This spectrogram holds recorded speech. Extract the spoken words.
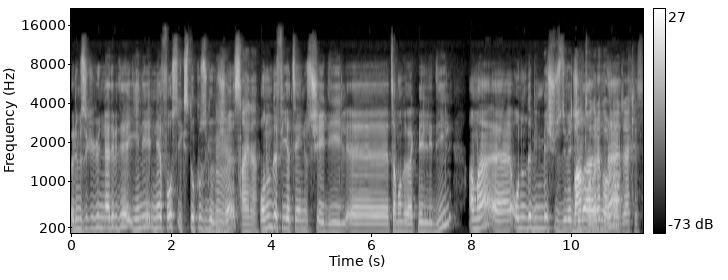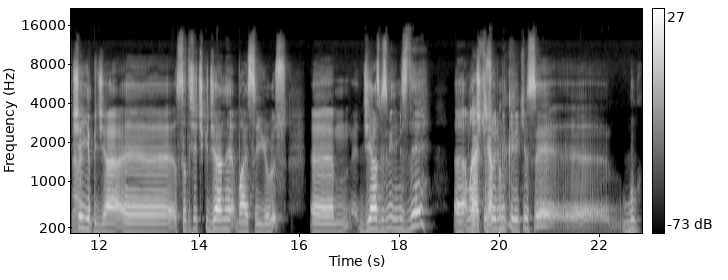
önümüzdeki günlerde bir de yeni Nefos X9 göreceğiz. Hmm, aynen. Onun da fiyatı henüz şey değil, e, tam olarak belli değil. Ama e, onun da 1500 lira Bant civarında olacağı kesin. şey evet. yapacağı, e, satışa çıkacağını varsayıyoruz. E, cihaz bizim elimizde e, ama Daha açıkça şey söylemek yapmadık. gerekirse e, bu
